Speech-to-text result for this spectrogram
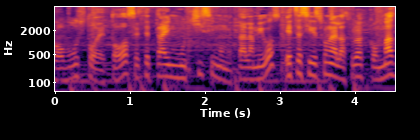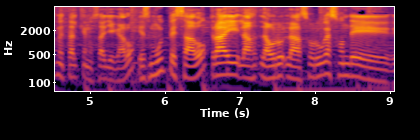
robusto de todos. Este trae muchísimo metal, amigos. Este sí es una de las figuras con más metal que nos ha llegado. Es muy pesado. Trae las orugas son de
